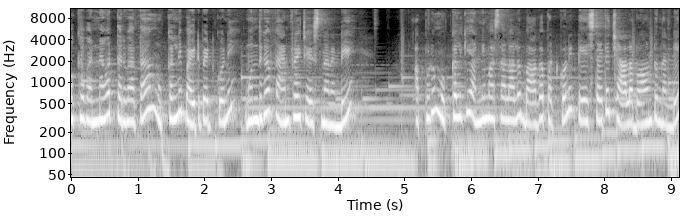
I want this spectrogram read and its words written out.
ఒక వన్ అవర్ తర్వాత ముక్కల్ని బయట పెట్టుకొని ముందుగా ఫ్యాన్ ఫ్రై చేస్తున్నానండి. అప్పుడు ముక్కలకి అన్ని మసాలాలు బాగా పట్టుకొని టేస్ట్ అయితే చాలా బాగుంటుందండి.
